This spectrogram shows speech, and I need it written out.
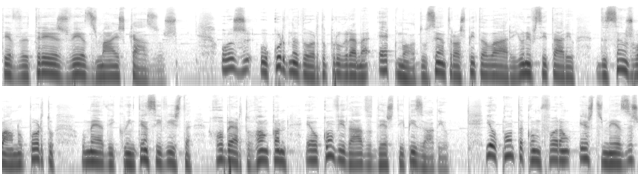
teve três vezes mais casos. Hoje, o coordenador do programa ECMO do Centro Hospitalar e Universitário de São João, no Porto, o médico intensivista Roberto Roncon, é o convidado deste episódio. Ele conta como foram estes meses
